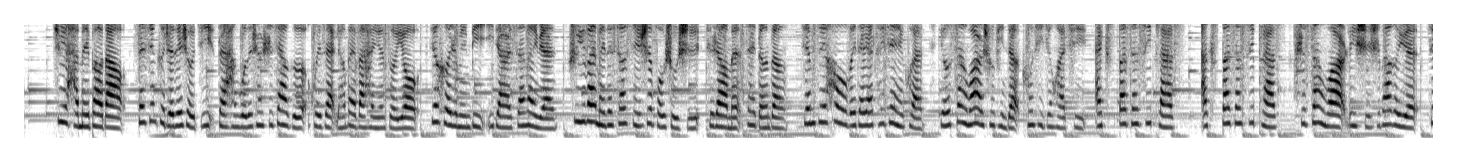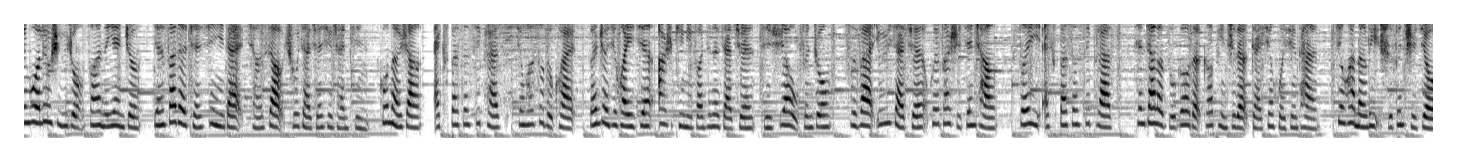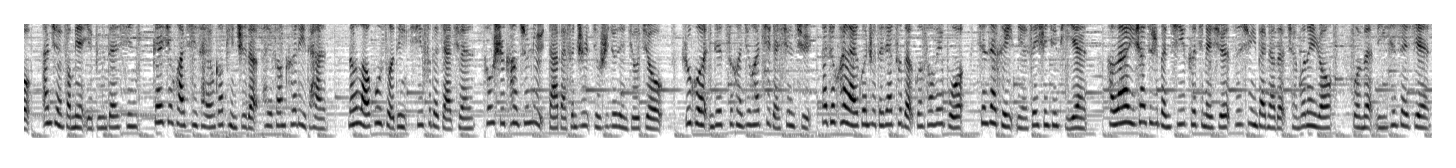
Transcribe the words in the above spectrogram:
据韩媒报道，三星可折叠手机在韩国的上市价格会在两百万韩元左右，约合人民币一点二三万元。至于外媒的消息是否属实，就让我们再等等。节目最后为大家推荐一款由三五二出品的空气净化器 X 八三 C Plus。X 八三 C Plus 是三五二历时十八个月，经过六十余种方案的验证，研发的全新一代强效除甲醛型产品。功能上，X 八三 C Plus 净化速度快，完整净化一间二十平米房间的甲醛仅需要五分钟。此外，由于甲醛挥发时间长，所以 X 八三 C Plus 添加了足够的高品质的改性活性炭，净化能力十分持久。安全方面也不用担心，该净化器采用高品质的配方颗粒炭。能牢固锁定吸附的甲醛，同时抗菌率达百分之九十九点九九。如果你对此款净化器感兴趣，那就快来关注大家测的官方微博，现在可以免费申请体验。好啦，以上就是本期科技美学资讯一百秒的全部内容，我们明天再见。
